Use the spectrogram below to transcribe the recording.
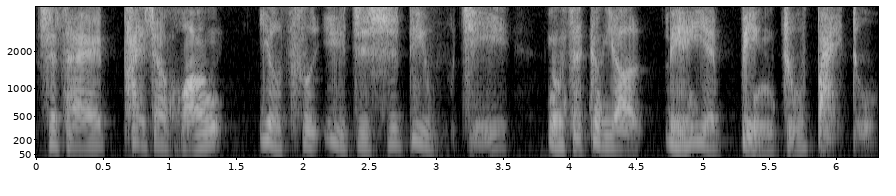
适才太上皇又赐御制诗第五集。奴才更要连夜秉烛拜读。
